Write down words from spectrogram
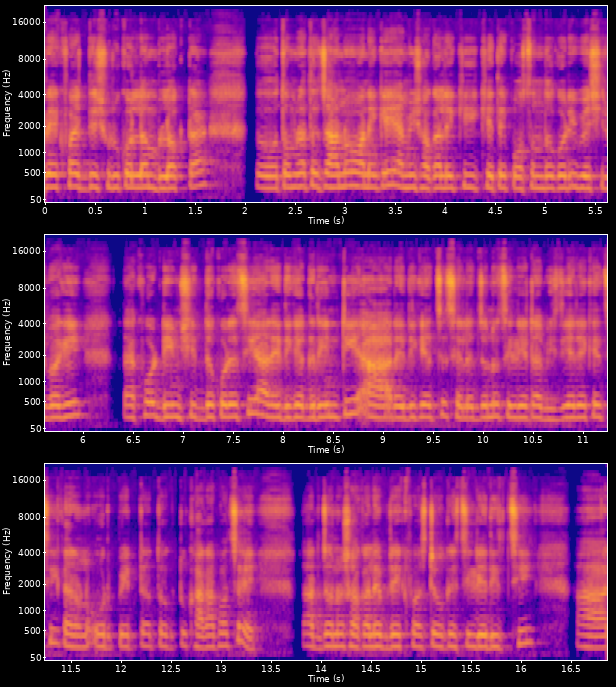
ব্রেকফাস্ট দিয়ে শুরু করলাম ব্লগটা। তো তোমরা তো জানো অনেকেই, আমি সকালে কি খেতে পছন্দ করি? বেশিরভাগই দেখো, ডিম সিদ্ধ করেছি, আর এদিকে গ্রিন টি আর এদিকে হচ্ছে ছেলের জন্য চিড়িয়েটা ভিজিয়ে রেখেছি, কারণ ওর পেটটা তো একটু খারাপ আছে, তার জন্য সকালে ব্রেকফাস্টে ওকে চিড়িয়ে দিচ্ছি। আর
